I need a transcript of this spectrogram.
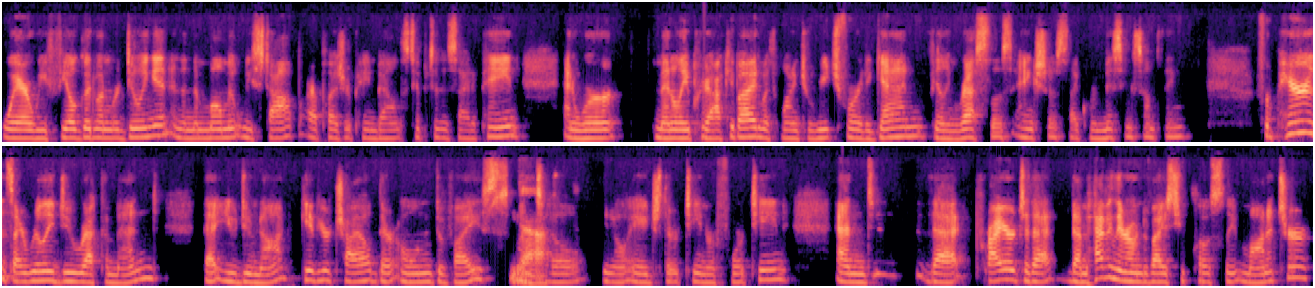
where we feel good when we're doing it. And then the moment we stop, our pleasure pain balance tips to the side of pain. And we're mentally preoccupied with wanting to reach for it again, feeling restless, anxious, like we're missing something. For parents, I really do recommend that you do not give your child their own device yeah. until, you know, age 13 or 14. And that prior to that, them having their own device, you closely monitor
